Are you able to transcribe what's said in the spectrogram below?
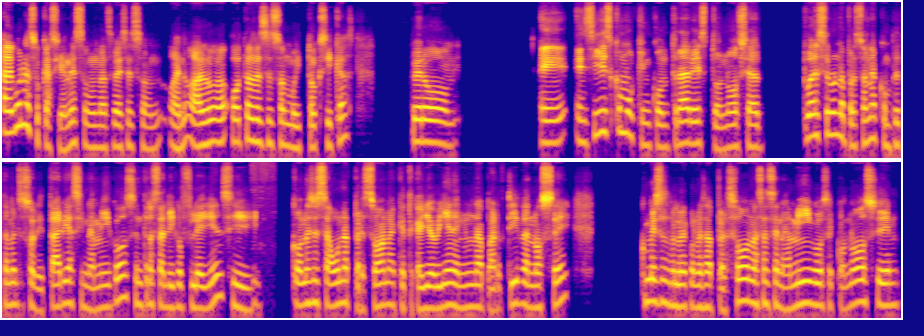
Algunas ocasiones, unas veces son, bueno, otras veces son muy tóxicas, pero eh, en sí es como que encontrar esto, ¿no? O sea, puedes ser una persona completamente solitaria, sin amigos, entras a League of Legends y conoces a una persona que te cayó bien en una partida, no sé, comienzas a hablar con esa persona, se hacen amigos, se conocen.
